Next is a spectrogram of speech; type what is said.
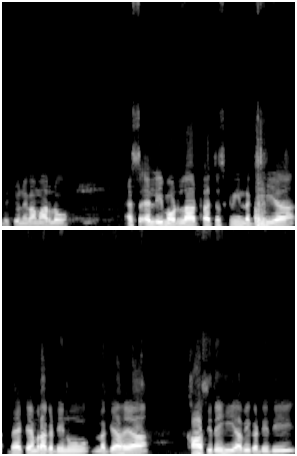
ਵਿੱਚੋਂ ਨਿਗਾਹ ਮਾਰ ਲਓ। SLE ਮਾਡਲ ਆ ਟੱਚ ਸਕਰੀਨ ਲੱਗੀ ਹੋਈ ਆ ਬੈਕ ਕੈਮਰਾ ਗੱਡੀ ਨੂੰ ਲੱਗਿਆ ਹੋਇਆ। ਖਾਸੀਅਤ ਇਹੀ ਆ ਵੀ ਗੱਡੀ ਦੀ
